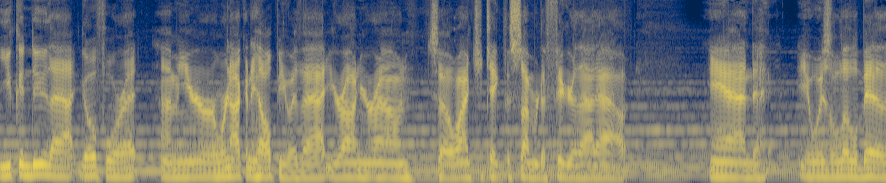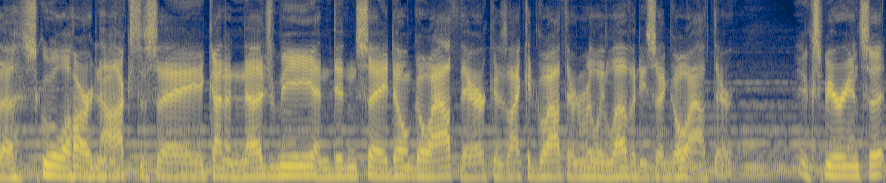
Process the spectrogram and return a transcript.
you can do that. Go for it. I mean, we're not going to help you with that. You're on your own. So why don't you take the summer to figure that out? And it was a little bit of the school of hard knocks to say, kind of nudged me and didn't say, don't go out there because I could go out there and really love it. He said, go out there, experience it,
